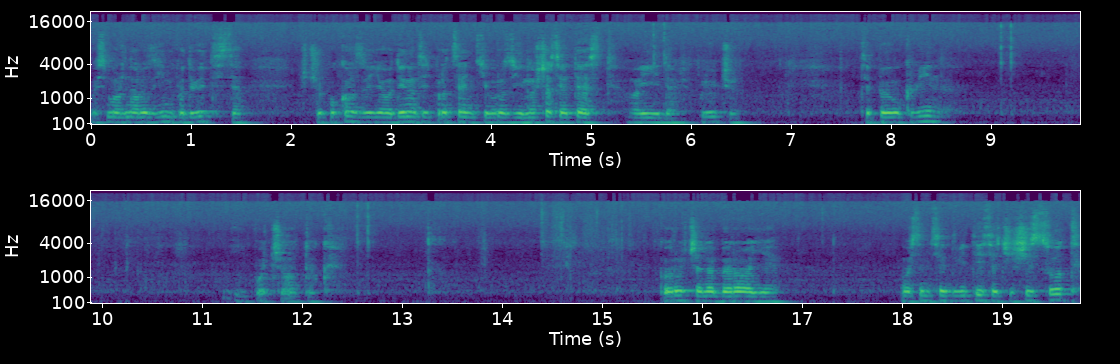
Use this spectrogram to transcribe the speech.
Ось можна розгін подивитися, що показує 11% розгін. Ну, зараз я тест АІДа включу. ЦПУ Queen. І початок. Коротше, набирає 82 600.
